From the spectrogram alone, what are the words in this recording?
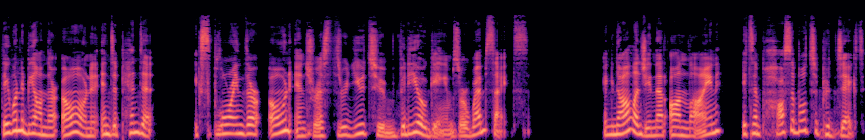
they want to be on their own and independent, exploring their own interests through YouTube, video games, or websites. Acknowledging that online, it's impossible to predict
